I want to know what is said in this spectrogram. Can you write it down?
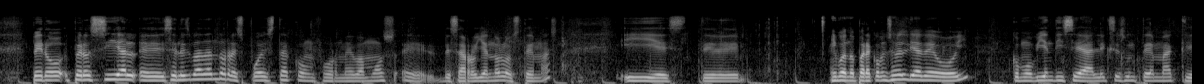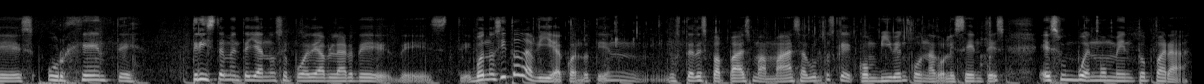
Pero, pero sí, al- eh, se les va dando respuesta conforme vamos eh, desarrollando los temas. Y este. Y bueno, para comenzar el día de hoy, como bien dice Alex, es un tema que es urgente. Tristemente ya no se puede hablar de, de este. Bueno, sí todavía, cuando tienen ustedes papás, mamás, adultos que conviven con adolescentes, es un buen momento para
